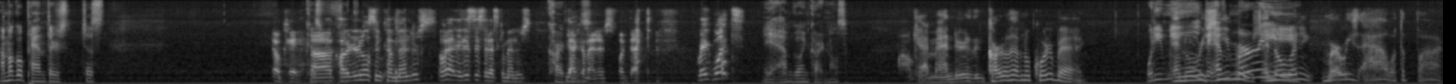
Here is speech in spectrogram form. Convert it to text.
I'm gonna go Panthers. Just okay. Uh, Cardinals and Commanders. Oh yeah, it is listed as Commanders. Cardinals. Yeah, Commanders. Fuck that. Wait, what? Yeah, I'm going Cardinals. Commander, the Cardinals have no quarterback What do you mean? and no they have Murray. and no running. Murray's out. What the fuck?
